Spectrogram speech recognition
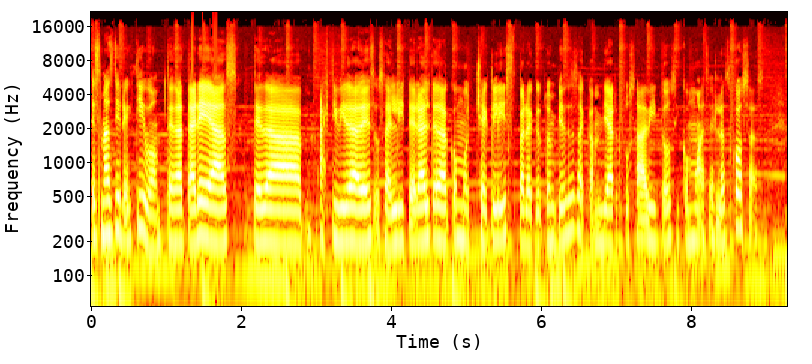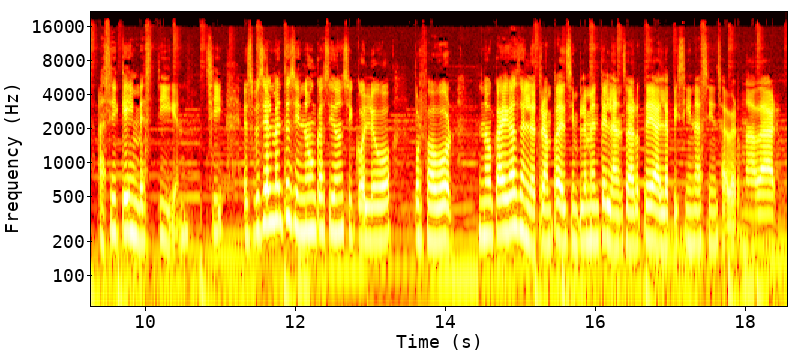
es más directivo, te da tareas, te da actividades, o sea, literal te da como checklist para que tú empieces a cambiar tus hábitos y cómo haces las cosas. Así que investiguen, ¿sí? Especialmente si nunca has sido un psicólogo, por favor, no caigas en la trampa de simplemente lanzarte a la piscina sin saber nadar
